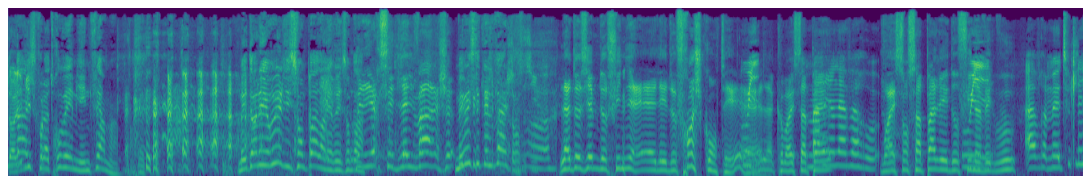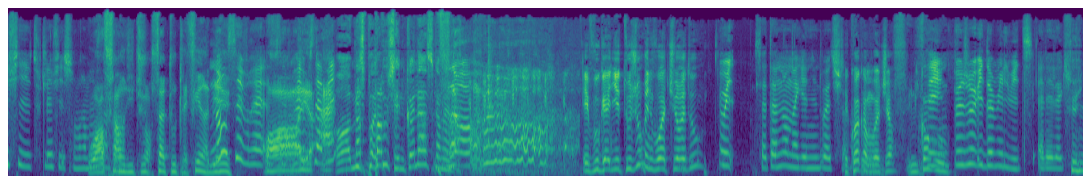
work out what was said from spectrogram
d'élevage, Miss. faut la trouver, mais il y a une ferme. mais dans les rues, elles y sont pas, dans les rues, ils sont pas. dire que c'est de l'élevage Mais oui, c'est de l'élevage. La deuxième dauphine, elle est de Franche-Comté. Oui. Elle, comment elle s'appelle Marion Navarro. Bon, elles sont sympas les dauphines Oui. avec vous Ah vraiment, mais toutes les filles, toutes les filles sont vraiment. Oh, sympas. enfin, on dit toujours ça, toutes les filles. on a Non, c'est vrai. Oh, c'est vrai, vous savez Oh, Miss Poitou, c'est une connasse, quand même. Non. Et vous gagnez toujours une voiture et tout? Oui, cette année on a gagné une voiture. C'est quoi comme voiture Une C'est une Peugeot i 2008. Elle est électrique.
